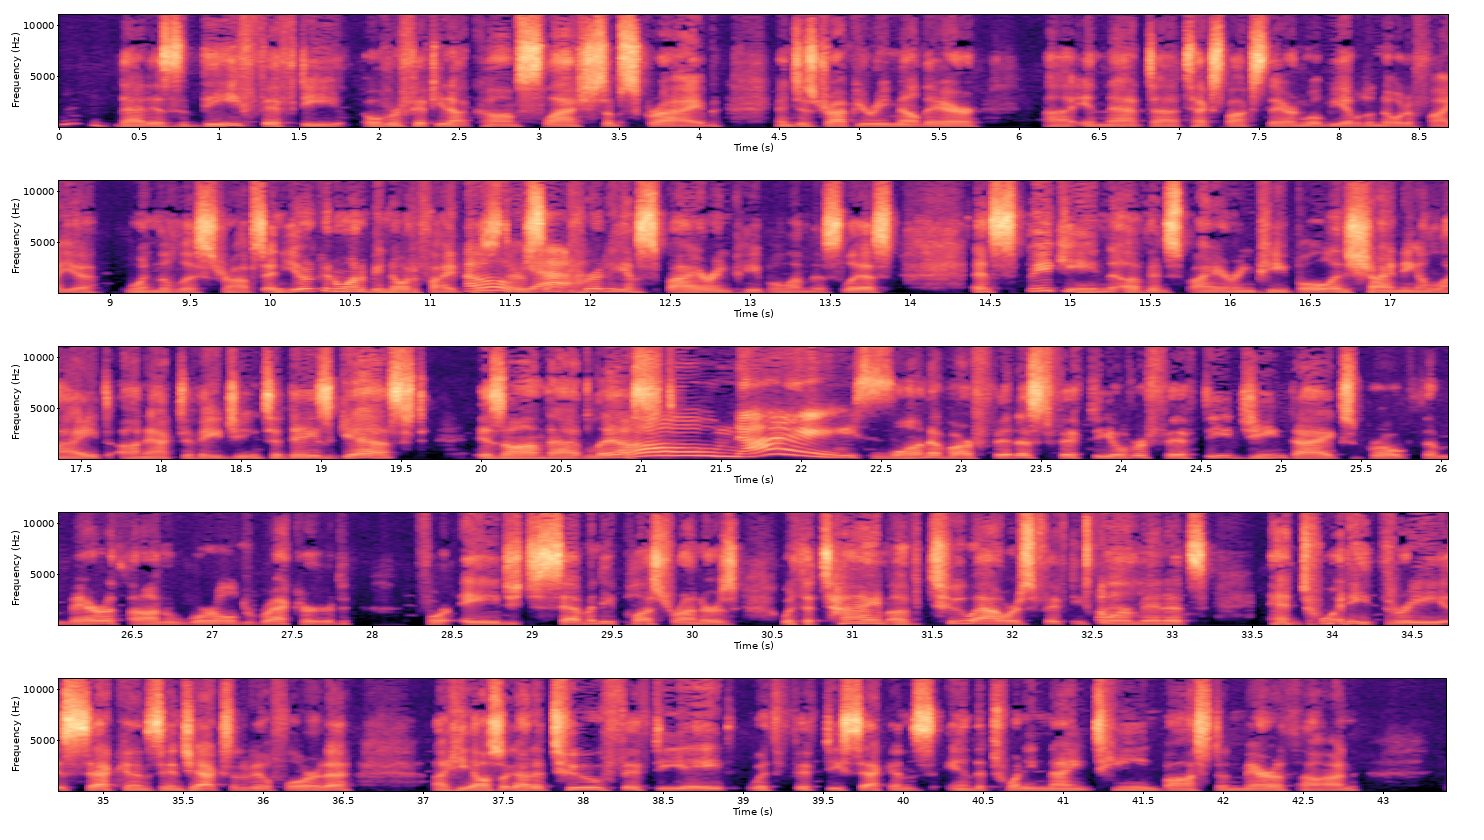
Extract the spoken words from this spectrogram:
Hmm. That is the50over50.com slash subscribe. And just drop your email there uh, in that uh, text box there, and we'll be able to notify you when the list drops. And you're going to want to be notified because Oh, there's yeah. some pretty inspiring people on this list. And speaking of inspiring people and shining a light on active aging, today's guest is on that list. Oh, nice. One of our fittest 50 over 50, Gene Dykes, broke the marathon world record for aged 70 plus runners with a time of two hours, 54 Oh. minutes, and 23 seconds in Jacksonville, Florida. Uh, he also got a 258 with 50 seconds in the 2019 Boston Marathon.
